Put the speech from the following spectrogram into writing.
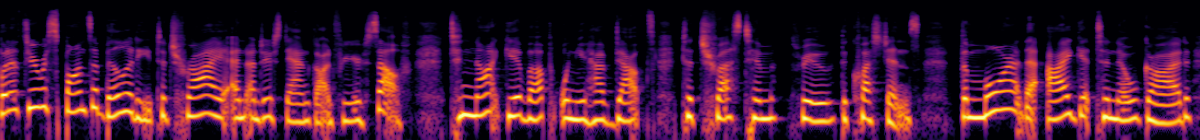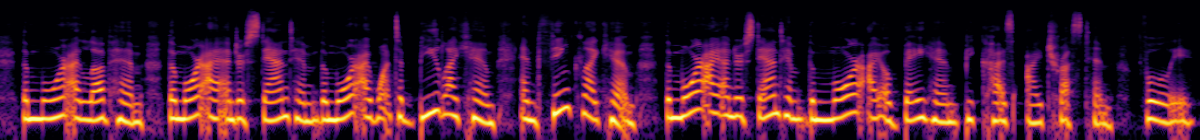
But it's your responsibility to try and understand God for yourself, to not give up when you have doubts, to trust Him through the questions. The more that I get to know God, the more I love Him, the more I understand Him, the more I want to be like Him and think like Him. The more I understand Him, the more I obey Him because I trust Him fully.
